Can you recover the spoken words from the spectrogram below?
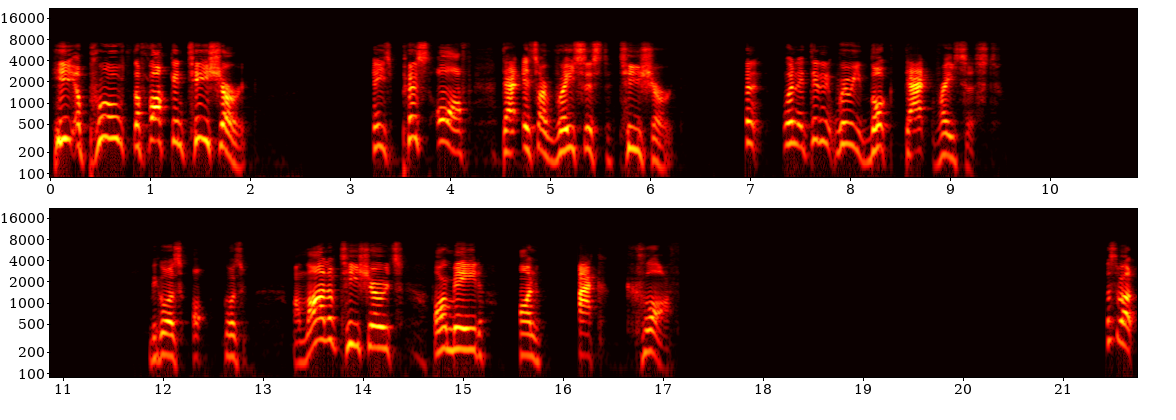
He approved the fucking T-shirt, and he's pissed off that it's a racist T-shirt when, when it didn't really look that racist. Because uh, because a lot of T-shirts are made on black cloth. Just about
